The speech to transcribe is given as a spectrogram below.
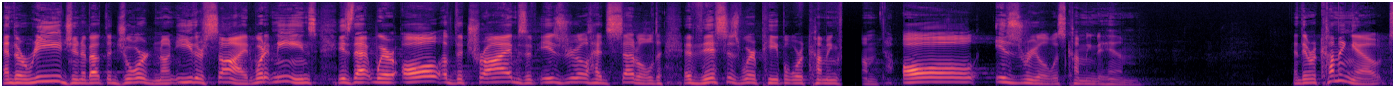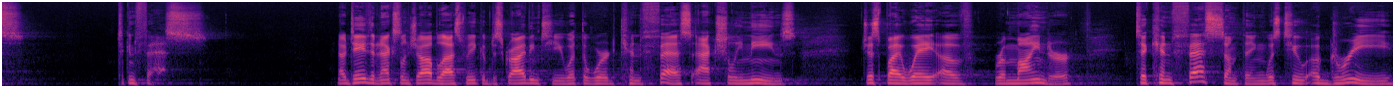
and the region about the Jordan on either side. What it means is that where all of the tribes of Israel had settled, this is where people were coming from. All Israel was coming to him. And they were coming out to confess. Now, Dave did an excellent job last week of describing to you what the word confess actually means, just by way of reminder. To confess something was to agree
